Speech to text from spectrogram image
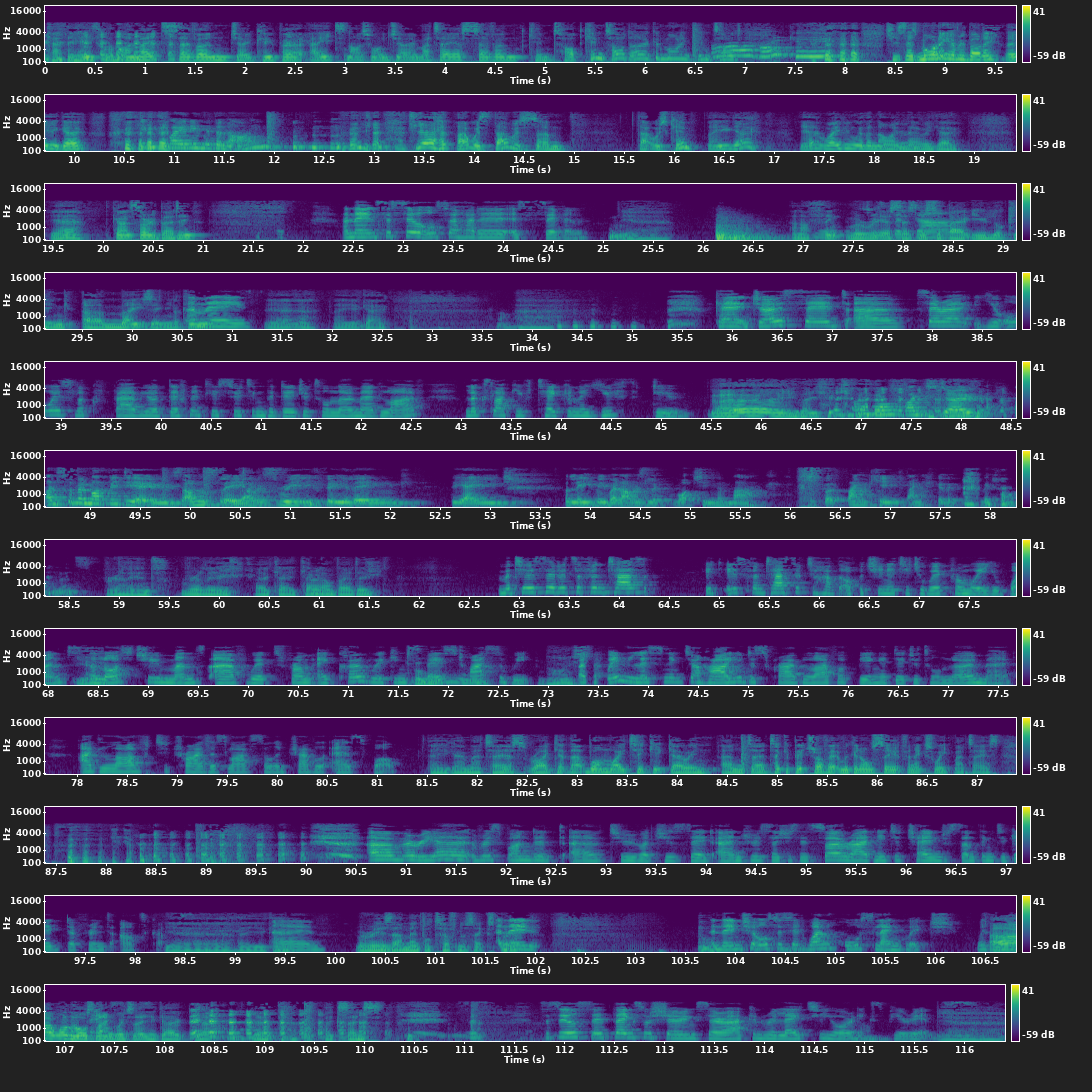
Kathy Heath, one of my mates, seven. Joe Cooper, eight. Nice one, Joe. Mateus, seven. Kim Todd. Kim Todd. Oh, good morning, Kim Todd. Oh, hi Kim. she says, morning, everybody. There you go. Kim's waiting with a nine. yeah, yeah, that was, that was, um, that was Kim. There you go. Yeah, waving with a nine. There we go. Yeah. Go on, sorry, Berdine. And then Cecile also had a, a seven. Yeah. And I think Maria just a says this about you looking amazing. Looking, Amazing. yeah, there you go. Okay, Joe said, uh, Sarah, you always look fab. You're definitely suiting the digital nomad life. Looks like you've taken a youth due. Hey, there you go. Oh, thanks, Joe. On some of my videos, honestly, I was really feeling the age. Believe me, when I was look, watching them back. But thank you, thank you for the, for the compliments. Brilliant, brilliant. Okay, carry on, Birdie. Matthias said it's a fantastic, it is fantastic to have the opportunity to work from where you want. Yeah. The last two months I've worked from a co-working space Ooh. twice a week. Nice. But when listening to how you describe the life of being a digital nomad, I'd love to try this lifestyle and travel as well. There you go, Mateus. Right, get that one-way ticket going and uh, take a picture of it, and we can all see it for next week, Mateus. um, Maria responded uh, to what you said, Andrew. So she said, "So right, need to change something to get different outcomes." yeah, there you go. Um, Maria's our mental toughness expert. and then, and then she also said one horse language. Ah, one horse language. There you go. Yeah, yeah, makes sense. Cecile said, "Thanks for sharing, Sarah. I can relate to your experience." Yeah.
